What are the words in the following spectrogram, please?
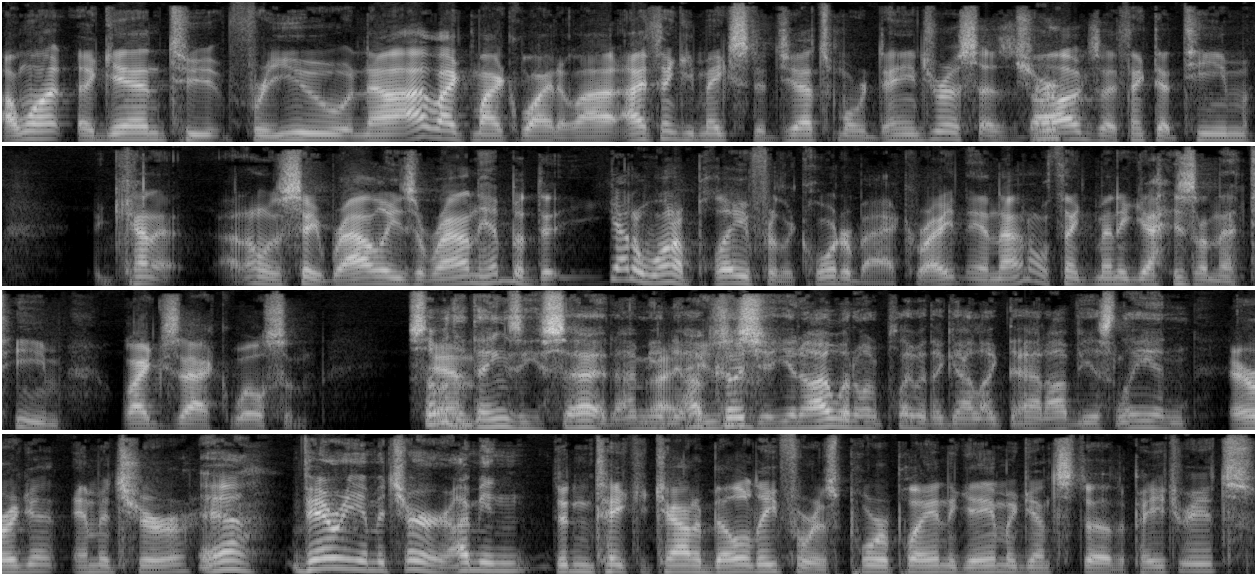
I want again to for you now. I like Mike White a lot. I think he makes the Jets more dangerous as sure. dogs. I think that team kind of I don't want to say rallies around him, but the, you got to want to play for the quarterback, right? And I don't think many guys on that team like Zach Wilson. Some and, of the things he said, I mean, how could just, you? You know, I wouldn't want to play with a guy like that, obviously, and arrogant, immature. Yeah, very immature. I mean, didn't take accountability for his poor play in the game against uh, the Patriots.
